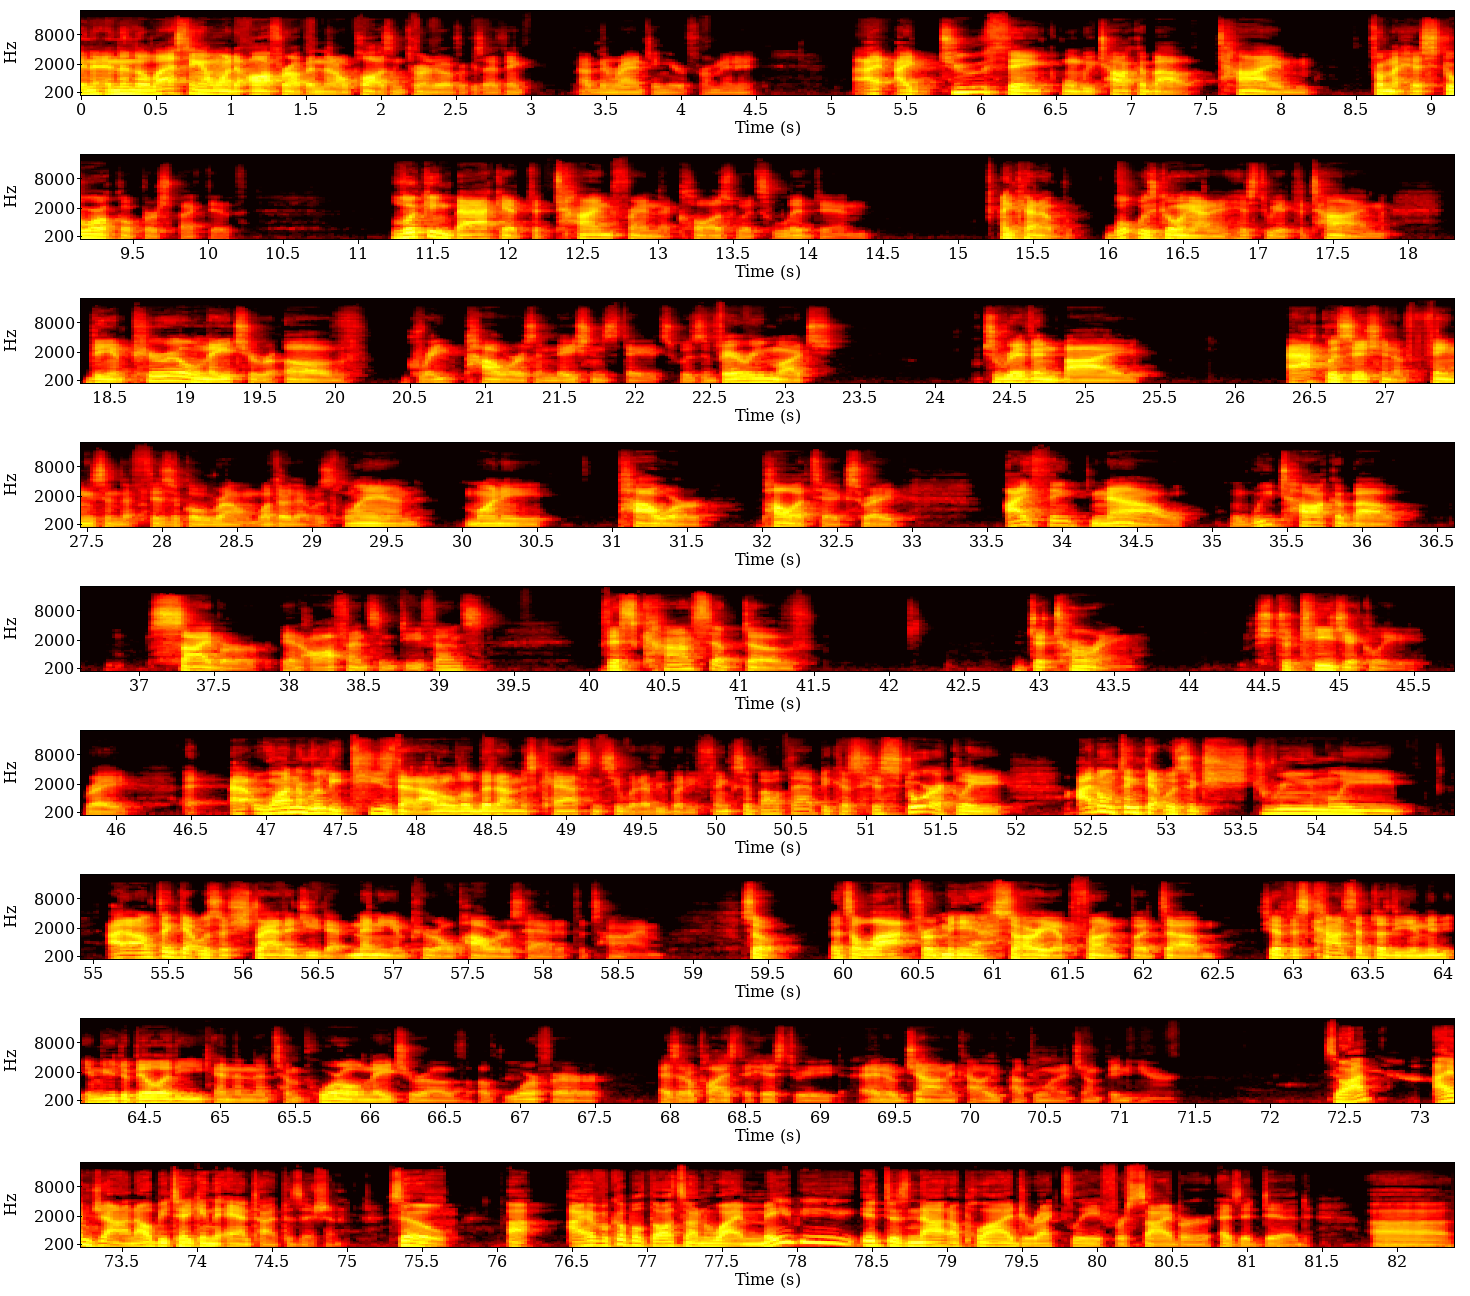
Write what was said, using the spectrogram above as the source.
And, and then the last thing I wanted to offer up, and then I'll pause and turn it over because I think I've been ranting here for a minute. I, I do think when we talk about time from a historical perspective, looking back at the time frame that Clausewitz lived in, and kind of what was going on in history at the time, the imperial nature of great powers and nation states was very much driven by acquisition of things in the physical realm, whether that was land, money, power, politics, right? I think now when we talk about cyber and offense and defense, this concept of deterring strategically, right? I want to really tease that out a little bit on this cast and see what everybody thinks about that because historically, I don't think that was extremely. I don't think that was a strategy that many imperial powers had at the time. So that's a lot for me. I'm sorry up front, but um, so you have this concept of the immutability and then the temporal nature of, of warfare as it applies to history. I know John and Kyle, you probably want to jump in here. So I'm I'm John. I'll be taking the anti position. So I have a couple thoughts on why maybe it does not apply directly for cyber as it did, uh,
